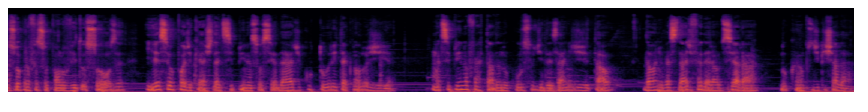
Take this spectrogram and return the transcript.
Eu sou o professor Paulo Vitor Souza e esse é o podcast da disciplina Sociedade, Cultura e Tecnologia, uma disciplina ofertada no curso de Design Digital da Universidade Federal do Ceará, no campus de Quixadá.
